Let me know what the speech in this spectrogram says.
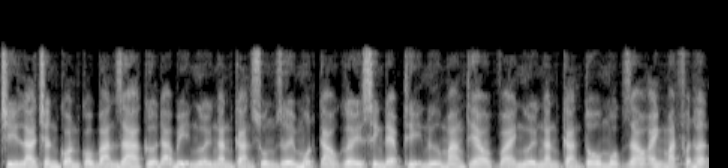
Chỉ là chân còn có bán ra cửa đã bị người ngăn cản xuống dưới một cao gầy xinh đẹp thị nữ mang theo vài người ngăn cản Tô Mục Giao ánh mắt phẫn hận.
